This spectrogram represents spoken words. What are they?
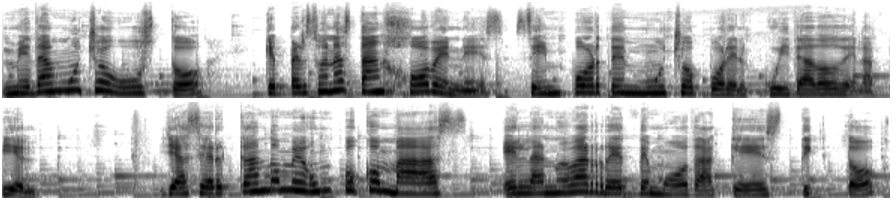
me da mucho gusto que personas tan jóvenes se importen mucho por el cuidado de la piel y acercándome un poco más en la nueva red de moda que es TikTok,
